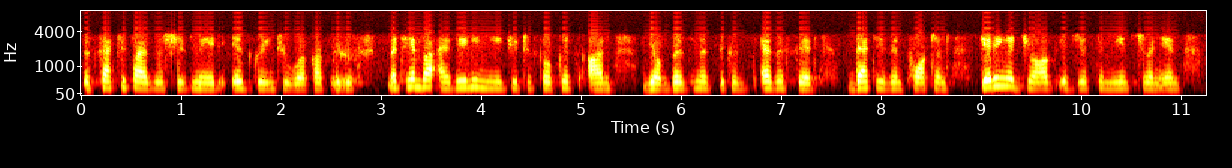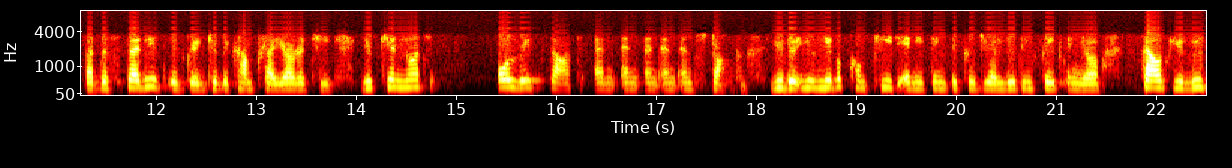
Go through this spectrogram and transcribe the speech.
The sacrifices she's made is going to work out for yes. you. Matemba, I really need you to focus on your business because, as I said, that is important. Getting a job is just a means to an end, but the studies is going to become priority. You cannot always start and, and, and, and, and stop. You, do, you never complete anything because you are losing faith in yourself. You lose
